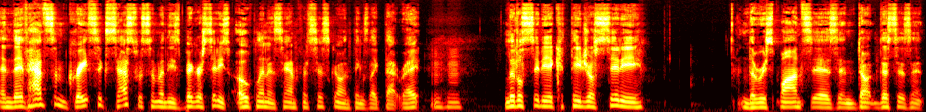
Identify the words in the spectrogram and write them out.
and they've had some great success with some of these bigger cities, Oakland and San Francisco and things like that, right? Mm-hmm. Little city of Cathedral City, the response is, and don't this isn't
